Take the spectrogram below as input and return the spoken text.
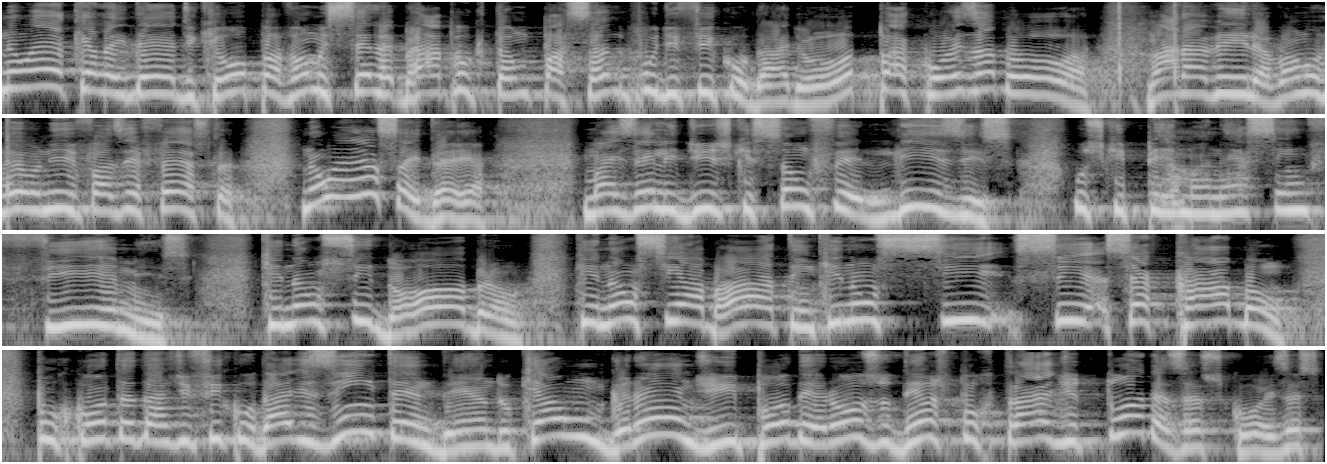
Não é aquela ideia de que, opa, vamos celebrar porque estamos passando por dificuldade. Opa, coisa boa, maravilha, vamos reunir fazer festa. Não é essa a ideia. Mas ele diz que são felizes os que permanecem firmes, que não se dobram, que não se abatem, que não se, se, se acabam por conta das dificuldades, entendendo que há um grande e poderoso poderoso Deus por trás de todas as coisas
